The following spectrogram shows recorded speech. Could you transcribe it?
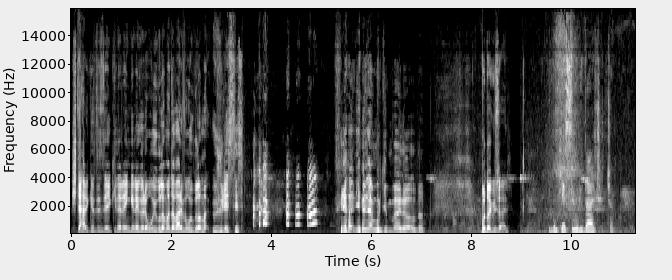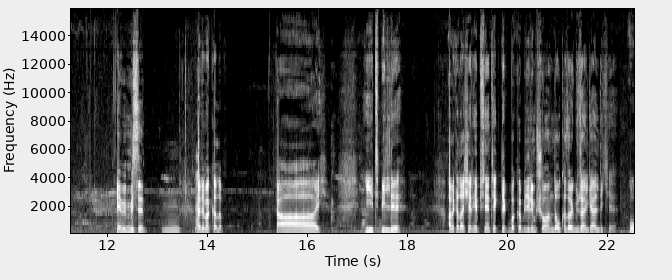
işte herkesin zevkine rengine göre bu uygulamada var ve uygulama ücretsiz. ya neden bugün böyle oldu? Bu da güzel. Bu kesin güzel çıkacak. Emin misin? Hmm. Hadi bakalım. Ay. Yiğit bildi. Arkadaşlar hepsine tek tek bakabilirim şu anda. O kadar güzel geldi ki. Oo.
